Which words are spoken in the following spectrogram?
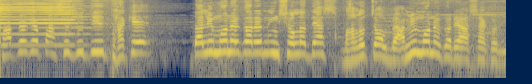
ছাত্রকে পাশে যদি থাকে, তাহলে মনে করেন ইনশাল্লাহ দেশ ভালো চলবে। আমি মনে করি, আশা করি।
